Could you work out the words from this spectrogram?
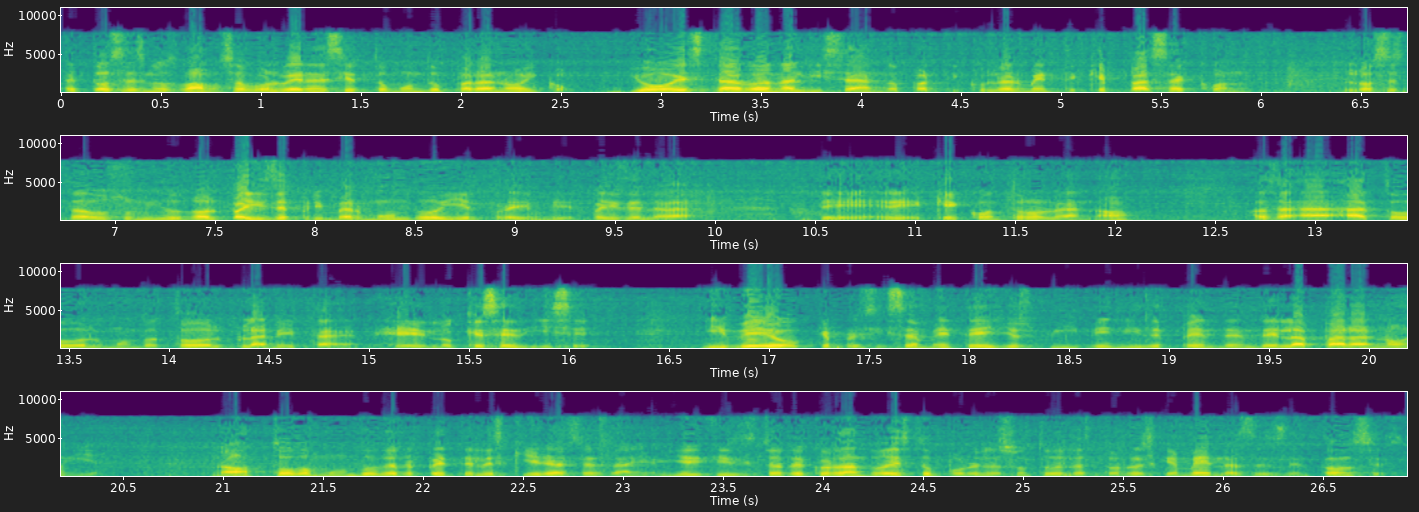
entonces nos vamos a volver en cierto mundo paranoico. Yo he estado analizando particularmente qué pasa con los Estados Unidos, ¿no? El país de primer mundo y el, país de la de, que controla, ¿no? O sea, a, a todo el mundo, a todo el planeta, eh, lo que se dice. Y veo que precisamente ellos viven y dependen de la paranoia, ¿no? Todo mundo de repente les quiere hacer daño. Y, y estoy recordando esto por el asunto de las Torres Gemelas desde entonces.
